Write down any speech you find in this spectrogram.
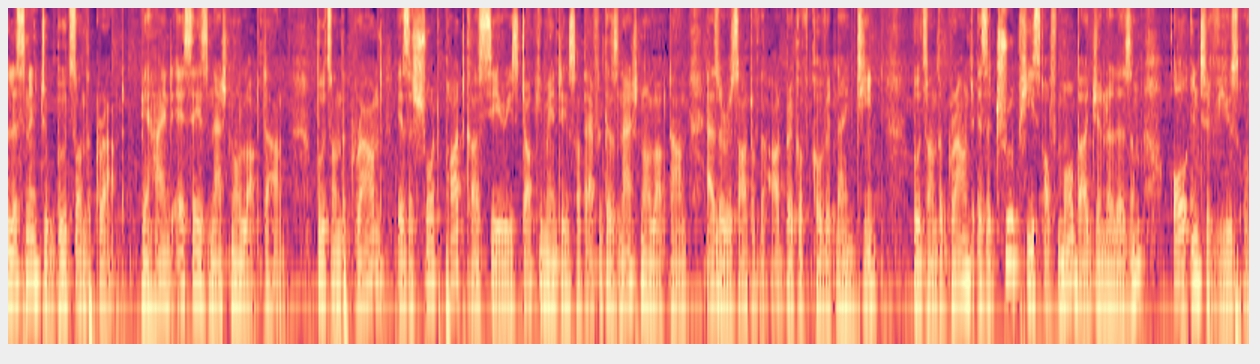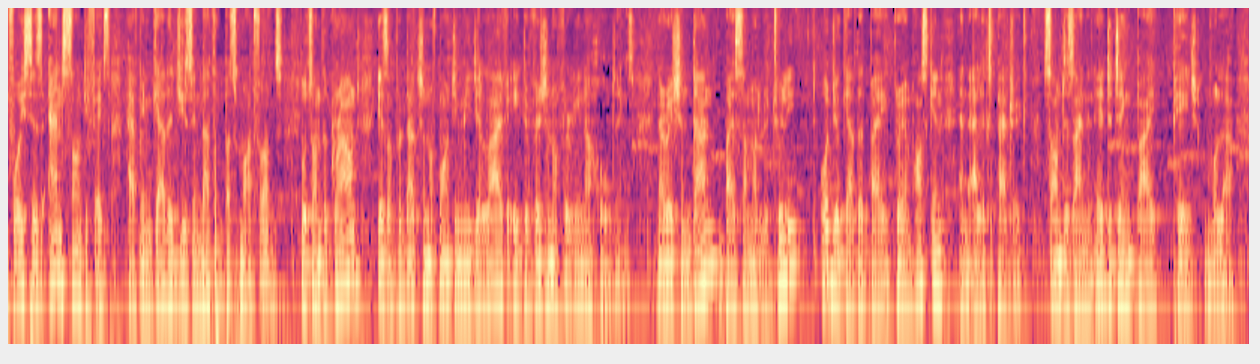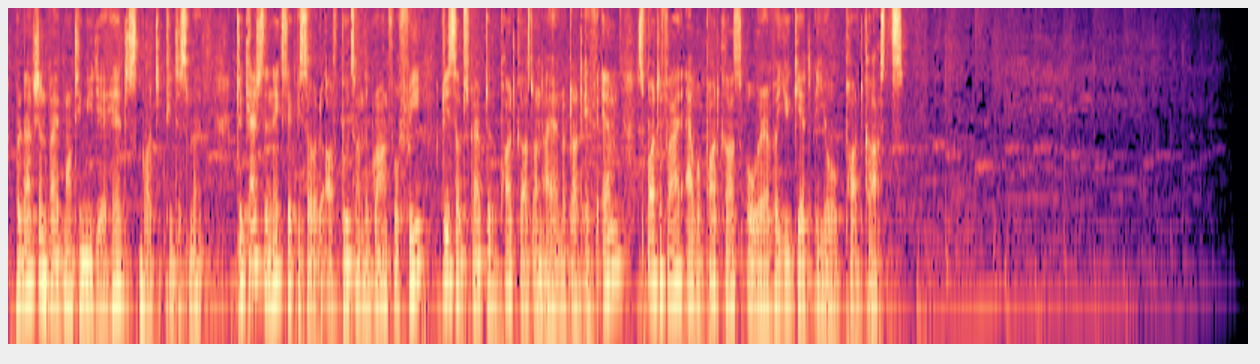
Listening to Boots on the Ground, behind SA's national lockdown. Boots on the Ground is a short podcast series documenting South Africa's national lockdown as a result of the outbreak of COVID 19. Boots on the Ground is a true piece of mobile journalism. All interviews, voices, and sound effects have been gathered using nothing but smartphones. Boots on the Ground is a production of Multimedia Live, a division of Arena Holdings. Narration done by Samar Lutuli. Audio gathered by Graeme Hosken and Alex Patrick. Sound design and editing by Paige Muller. Production by Multimedia Head Scott Peter Smith. To catch the next episode of Boots on the Ground for free, please subscribe to the podcast on iono.fm, Spotify, Apple Podcasts, or wherever you get your podcasts.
